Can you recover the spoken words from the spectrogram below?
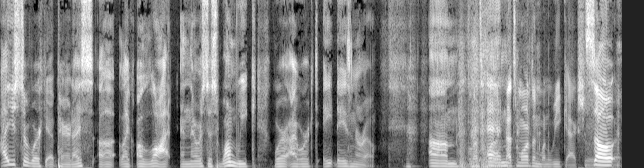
I used to work at Paradise uh like a lot and there was this one week where I worked 8 days in a row. Um Well, that's, more, and that's more than one week actually. so but-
